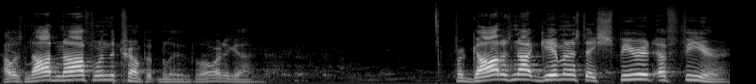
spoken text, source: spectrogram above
I was nodding off when the trumpet blew. Glory to God. For God has not given us a spirit of fear,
